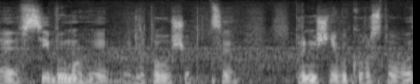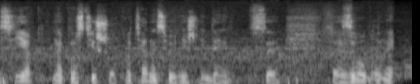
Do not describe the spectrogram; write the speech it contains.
е, всі вимоги для того, щоб це приміщення використовувалося як найпростіше укриття, на сьогоднішній день все е, зроблено.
